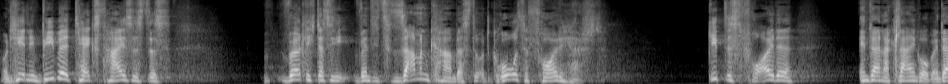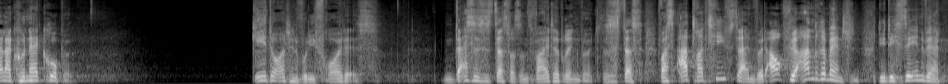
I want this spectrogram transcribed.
Und hier in dem Bibeltext heißt es, dass wörtlich, dass sie, wenn sie zusammenkamen, dass dort große Freude herrscht. Gibt es Freude in deiner Kleingruppe, in deiner Connect-Gruppe? Geh dorthin, wo die Freude ist. Und das ist das, was uns weiterbringen wird. Das ist das, was attraktiv sein wird, auch für andere Menschen, die dich sehen werden.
